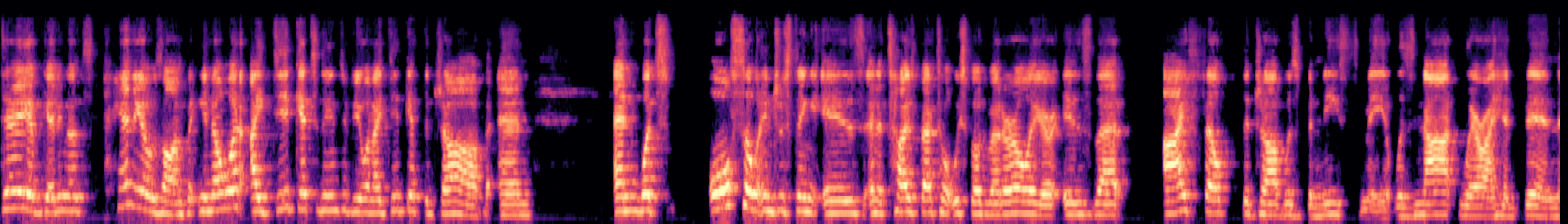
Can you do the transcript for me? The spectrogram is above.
day of getting those pantyhose on. But you know what? I did get to the interview and I did get the job. And and what's also interesting is, and it ties back to what we spoke about earlier, is that I felt the job was beneath me. It was not where I had been.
